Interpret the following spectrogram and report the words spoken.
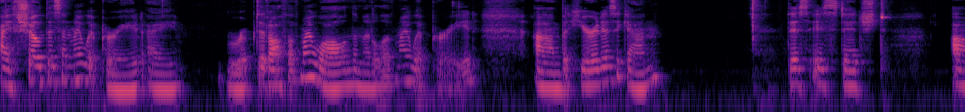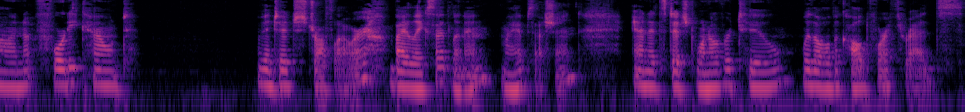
I showed this in my WIP parade. I ripped it off of my wall in the middle of my WIP parade, um, but here it is again. This is stitched on 40 count vintage straw flower by Lakeside Linen, my obsession, and it's stitched one over two with all the called for threads.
